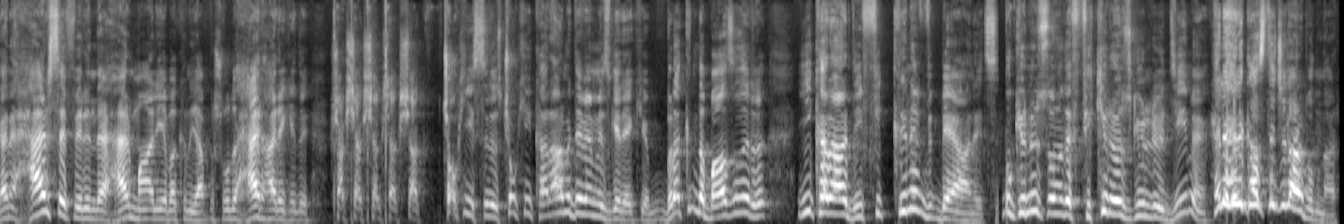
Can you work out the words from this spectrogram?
Yani her seferinde her Maliye Bakanı yapmış olduğu her hareketi şak şak şak şak şak çok iyisiniz çok iyi karar mı dememiz gerekiyor. Bırakın da bazıları iyi karar değil fikrini beyan etsin. Bu günün sonunda fikir özgürlüğü değil mi? Hele hele gazeteciler bunlar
